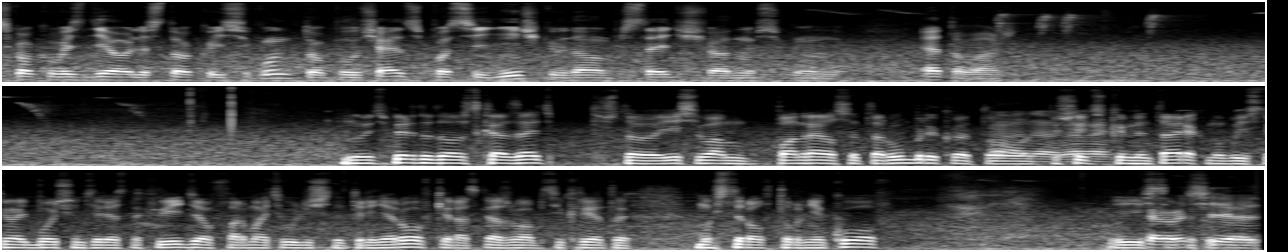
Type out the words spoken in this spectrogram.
сколько вы сделали, столько и секунд, то получается после единички вы должны простоять еще одну секунду. Это важно. Ну и теперь ты должен сказать, что если вам понравилась эта рубрика, то да, пишите давай. в комментариях, мы будем снимать больше интересных видео в формате уличной тренировки, расскажем вам секреты мастеров турников. И Короче, я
